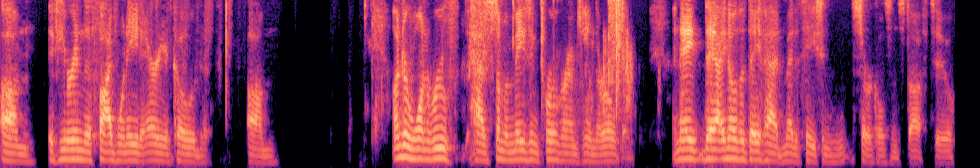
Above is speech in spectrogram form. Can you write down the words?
Um, if you're in the five one eight area code, um, under one roof has some amazing programs when they're open, and they they I know that they've had meditation circles and stuff too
